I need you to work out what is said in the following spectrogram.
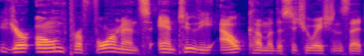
your own performance and to the outcome of the situations that,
